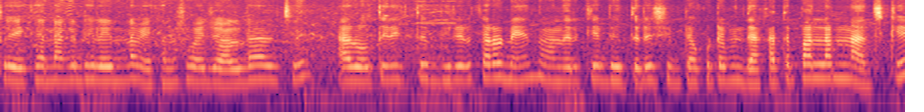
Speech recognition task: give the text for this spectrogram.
তো এখানে আগে ঢেলে নিলাম, এখানে সবাই জল ঢালছে। আর অতিরিক্ত ভিড়ের কারণে তোমাদেরকে ভেতরে শিব ঠাকুরটা আমি দেখাতে পারলাম না আজকে।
